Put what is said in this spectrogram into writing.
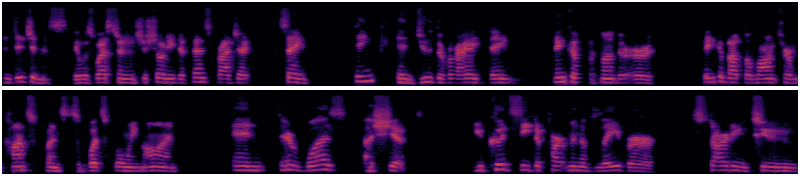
indigenous. It was Western Shoshone Defense Project saying, think and do the right thing. Think of Mother Earth. Think about the long term consequences of what's going on. And there was a shift. You could see Department of Labor starting to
